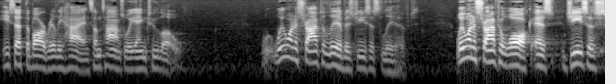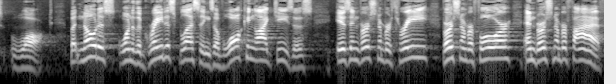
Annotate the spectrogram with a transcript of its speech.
he set the bar really high, and sometimes we aim too low. We want to strive to live as Jesus lived. We want to strive to walk as Jesus walked. But notice one of the greatest blessings of walking like Jesus is in verse number three, verse number four, and verse number five.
